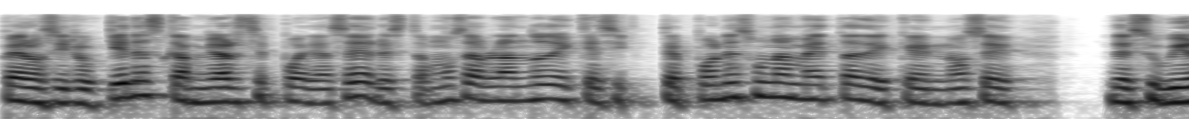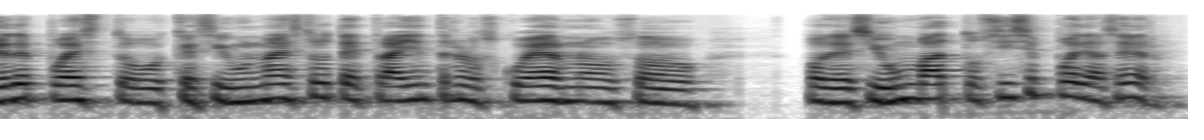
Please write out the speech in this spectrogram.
Pero si lo quieres cambiar, se puede hacer. Estamos hablando de que si te pones una meta de que, no sé, de subir de puesto, o que si un maestro te trae entre los cuernos, o, o de si un vato, sí se puede hacer.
